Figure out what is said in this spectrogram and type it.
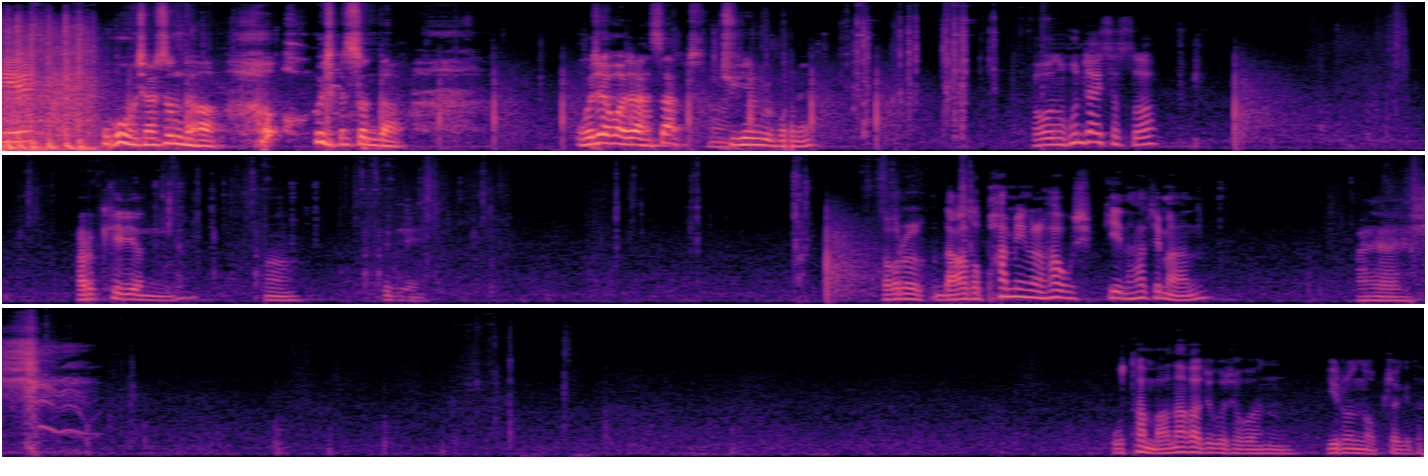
힐! 오 잘 쏜다. 오 잘 쏜다. 오자마자 싹 죽이는 걸 보네. 저거는 혼자 있었어. 바로 킬이었는데. 어. 그지. 저거를 나가서 파밍을 하고 싶긴 하지만 아야씨. 오탄 많아가지고 저건 이론은 업적이다.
